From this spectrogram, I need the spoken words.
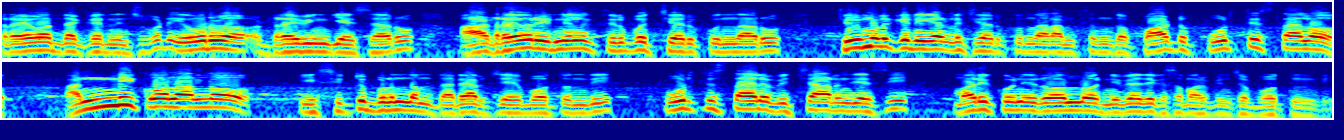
డ్రైవర్ దగ్గర నుంచి కూడా ఎవరు డ్రైవింగ్ చేశారు ఆ డ్రైవర్ ఎన్ని గంటలకు తిరుపతి చేరుకున్నారు తిరుమలకి ఎన్ని గంటలకు చేరుకున్నారు అంశంతో పాటు పూర్తి స్థాయిలో అన్ని కోణాల్లో ఈ సిట్టు బృందం దర్యాప్తు చేయబోతుంది. పూర్తి స్థాయిలో విచారణ చేసి మరికొన్ని రోజుల్లో నివేదిక సమర్పించబోతుంది.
